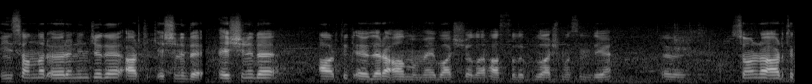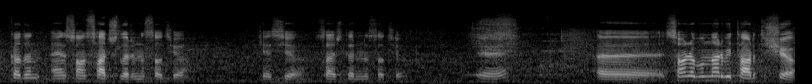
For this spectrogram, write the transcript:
insanlar öğrenince de artık eşini de eşini de artık evlere almamaya başlıyorlar hastalık bulaşmasın diye. Evet. Sonra artık kadın en son saçlarını satıyor. Kesiyor, saçlarını satıyor. Ee, Eee, sonra bunlar bir tartışıyor.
